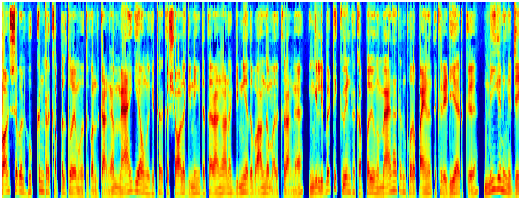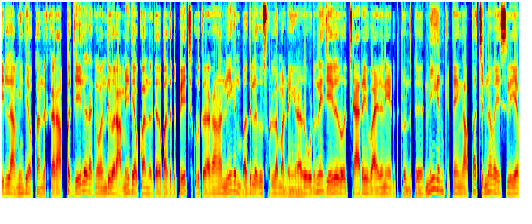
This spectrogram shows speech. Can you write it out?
கான்ஸ்டபிள் ஹுக்குன்ற கப்பல் துறைமுகத்துக்கு வந்துட்டாங்க. மேகி அவங்க கிட்ட இருக்க ஷாலை கின்னி கிட்ட தராங்க. ஆனால் கின்னி அதை வாங்க மறுக்கிறாங்க. இங்க லிபர்டி குவீன்ற கப்பல் இவங்க மேனாட்டன் போற பயணத்துக்கு ரெடியா இருக்கு. நீங்க நீங்க ஜெயிலில் அமைதியா உட்காந்துருக்காரு அப்ப ஜெயிலர் அங்க வந்து இவர் அமைதியா உட்காந்துருக்கிறத பார்த்துட்டு பேச்சு கொடுக்குறாரு. ஆனா நீகன் பதில் எதுவும் சொல்ல மாட்டேங்கிறாரு. உடனே ஜெயிலர் ஒரு சேரையும் வயலனையும் எடுத்துட்டு வந்துட்டு நீகன் கிட்ட எங்க அப்பா சின்ன வயசுலயே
